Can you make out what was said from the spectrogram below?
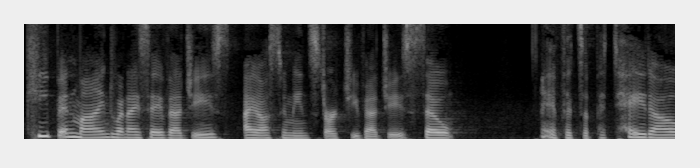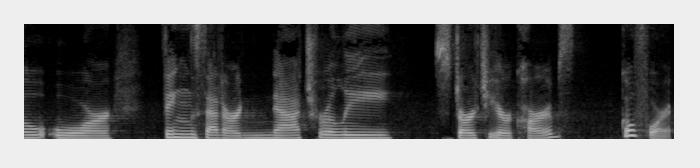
Keep in mind when I say veggies, I also mean starchy veggies. So if it's a potato or things that are naturally starchy or carbs, go for it.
